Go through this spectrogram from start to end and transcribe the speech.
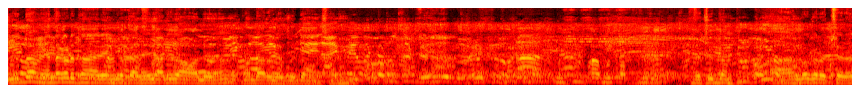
చూద్దాం ఎంత కడుతున్నారు ఏం కదా అనేది అడుగుదాం వాళ్ళు కొంటారు లేదు చూద్దాం చూద్దాం. ఇంకొకరు వచ్చారు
